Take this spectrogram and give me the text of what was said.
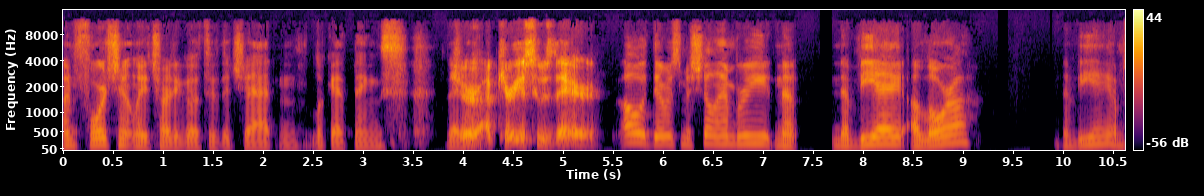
unfortunately try to go through the chat and look at things. sure, are... I'm curious who's there. Oh, there was Michelle Embry, Na- Navie Alora. Navie, I'm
